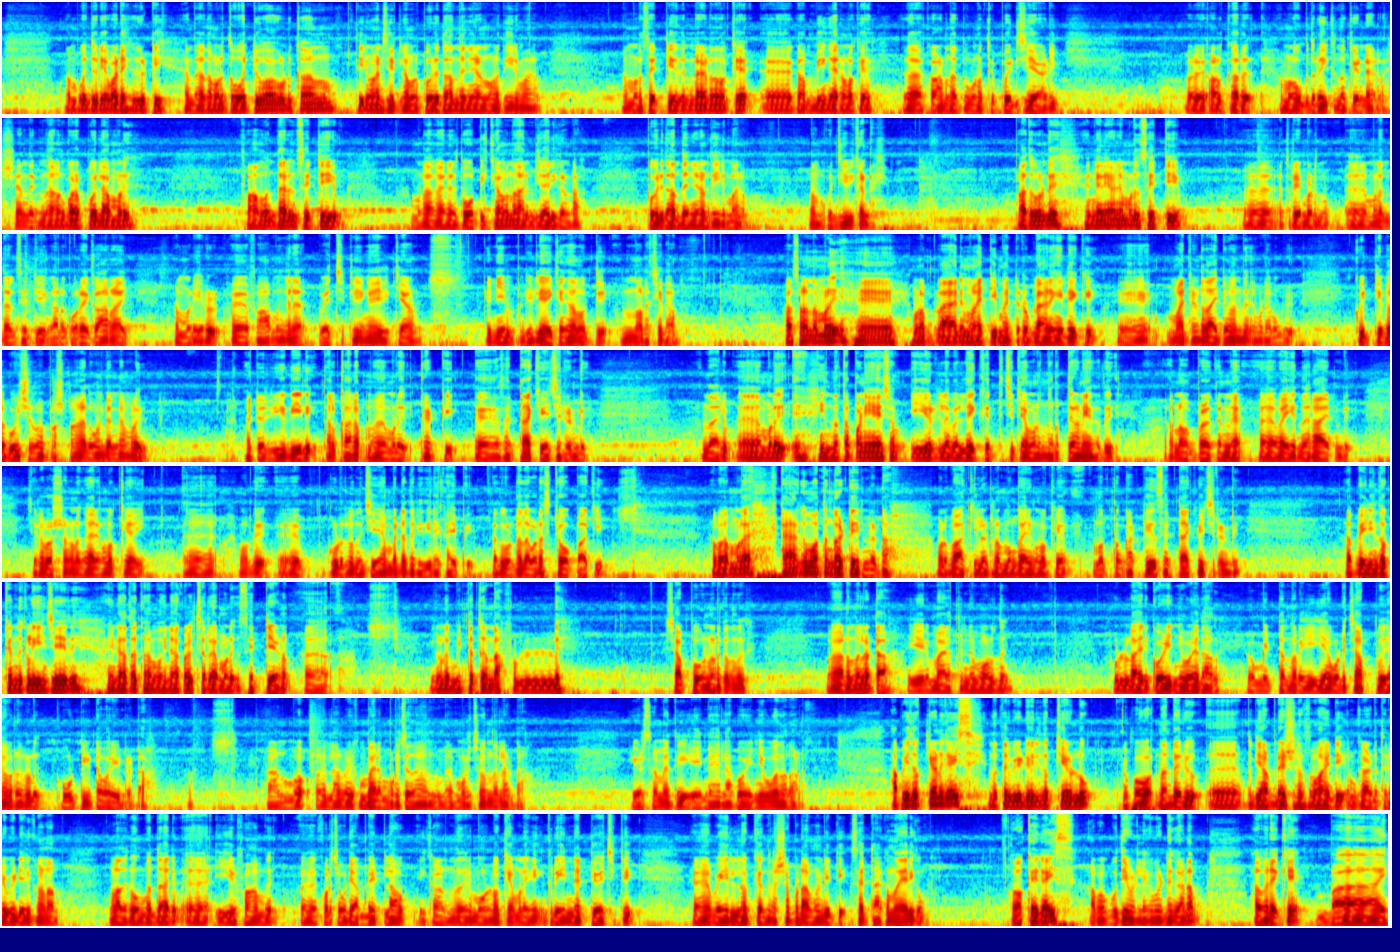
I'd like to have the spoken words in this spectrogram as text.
നമുക്ക് ചെറിയ പണിയൊക്കെ കിട്ടി. എന്തായാലും നമ്മൾ തോറ്റു പോകാൻ കൊടുക്കാനൊന്നും തീരുമാനിച്ചിട്ടില്ല. നമ്മൾ പൊരുതാൻ തന്നെയാണ് നമ്മുടെ തീരുമാനം. നമ്മൾ സെറ്റ് ചെയ്തിട്ടുണ്ടായിരുന്നതൊക്കെ കമ്പിയും കാര്യങ്ങളൊക്കെ ഇതാ കാണുന്ന തൂണൊക്കെ പൊരിച്ച് ചാടി ഒരു ആൾക്കാർ നമ്മളെ ഉപദ്രവിക്കുന്നൊക്കെ ഉണ്ടായിരുന്നു. പക്ഷെ എന്നിരുന്നാലും കുഴപ്പമില്ല നമ്മൾ ഫാം എന്തായാലും സെറ്റ് ചെയ്യും. നമ്മൾ അങ്ങനെ തോൽപ്പിക്കാമെന്ന് ആരും വിചാരിക്കണ്ട. പൊരുതാൻ തന്നെയാണ് തീരുമാനം. നമുക്ക് ജീവിക്കണ്ടേ. അപ്പോൾ അതുകൊണ്ട് എങ്ങനെയാണ് നമ്മൾ സെറ്റ് ചെയ്യും? എത്രയും പെട്ടെന്ന് നമ്മൾ എന്തായാലും സെറ്റ് ചെയ്യും. കാരണം കുറേ കാലമായി നമ്മുടെ ഈ ഒരു ഫാം ഇങ്ങനെ വെച്ചിട്ട് ഇങ്ങനെ ഇരിക്കുകയാണ്. ഇനിയും ഡിലേ ആയി കഴിഞ്ഞാൽ നമുക്ക് നടക്കില്ല. അവസാനം നമ്മൾ നമ്മളെ പ്ലാൻ മാറ്റി മറ്റൊരു പ്ലാനിങ്ങിലേക്ക് മാറ്റേണ്ടതായിട്ട് വന്ന് ഇവിടെ നമുക്ക് കുറ്റിയൊക്കെ കുഴിച്ചിടുന്ന പ്രശ്നമായതുകൊണ്ട് തന്നെ നമ്മൾ മറ്റൊരു രീതിയിൽ തൽക്കാലം നമ്മൾ കെട്ടി സെറ്റാക്കി വെച്ചിട്ടുണ്ട്. എന്തായാലും നമ്മൾ ഇന്നത്തെ പണി ശേഷം ഈ ഒരു ലെവലിലേക്ക് എത്തിച്ചിട്ട് നമ്മൾ നിർത്തുകയാണ് ചെയ്തത്. കാരണം അപ്പോഴേക്കന്നെ വൈകുന്നേരം ആയിട്ടുണ്ട് ചില പ്രശ്നങ്ങളും കാര്യങ്ങളൊക്കെ ആയി. നമുക്ക് കൂടുതലൊന്നും ചെയ്യാൻ പറ്റാത്ത രീതിയിലേക്ക് ആയിപ്പോയി. അതുകൊണ്ട് അതവിടെ സ്റ്റോപ്പാക്കി അപ്പോൾ നമ്മളെ ടാങ്ക് മൊത്തം കട്ട് ചെയ്തിട്ടുണ്ട് കേട്ടോ. നമ്മൾ ബാക്കിയുള്ള ഡ്രമ്മും കാര്യങ്ങളൊക്കെ മൊത്തം കട്ട് ചെയ്ത് സെറ്റാക്കി വെച്ചിട്ടുണ്ട്. അപ്പോൾ ഇനി ഇതൊക്കെ ഒന്ന് ക്ലീൻ ചെയ്ത് അതിനകത്തൊക്കെ മൊയിന കൾച്ചർ നമ്മൾ സെറ്റ് ചെയ്യണം. നിങ്ങൾ മുറ്റത്ത് കണ്ട ഫുള്ള് ചപ്പ് വീണ് കിടക്കുന്നത് വേറെ ഒന്നല്ല ഈ ഒരു മരത്തിന്റെ മുകളിൽ നിന്ന് ഫുള്ളായി കൊഴിഞ്ഞു പോയതാണ്. ഇപ്പം മുറ്റം നിറയെ കൂടി ചപ്പ് ചവറുകൾ കൂട്ടിയിട്ട പോലെ ഉണ്ട് കേട്ടോ കാണുമ്പോൾ എല്ലാവർക്കും മരം മുറിച്ചതാണെന്ന് മരം മുറിച്ചതൊന്നുമല്ല കേട്ടോ ഈ ഒരു സമയത്ത് ഇതിന്റെ എല്ലാം കൊഴിഞ്ഞു പോകുന്നതാണ്. അപ്പോൾ ഇതൊക്കെയാണ് ഗൈസ് ഇന്നത്തെ വീഡിയോയിൽ ഇതൊക്കെ ഉള്ളൂ. അപ്പോൾ നല്ലൊരു പുതിയ അപ്ഡേഷൻസുമായിട്ട് നമുക്ക് അടുത്തൊരു വീഡിയോയിൽ കാണാം. നമ്മൾ അതിനു മുമ്പ് എന്തായാലും ഈ ഒരു ഫാം കുറച്ചും കൂടി അപ്ഡേറ്റിലാവും. ഈ കാണുന്നതിന് മുകളിലൊക്കെ നമ്മൾ ഗ്രീൻ നെറ്റ് വെച്ചിട്ട് വെയിലിനൊക്കെ ഒന്ന് രക്ഷപ്പെടാൻ വേണ്ടിയിട്ട് സെറ്റാക്കുന്നതായിരിക്കും ഓക്കെ ഗൈസ് അപ്പോൾ പുതിയ വീട്ടിലേക്ക് വീണ്ടും കാണാം. അവരൊക്കെ ബായ്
